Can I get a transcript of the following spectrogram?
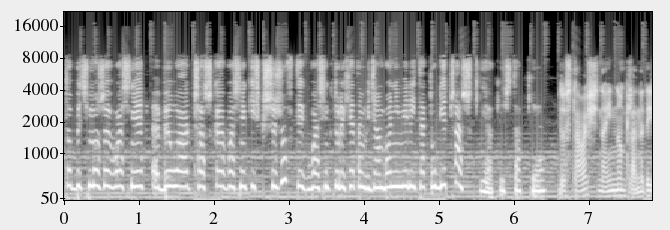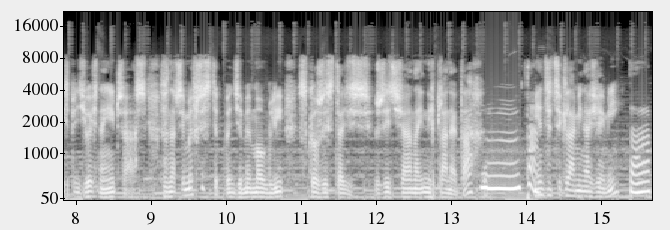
To być może właśnie była czaszka właśnie jakichś krzyżów tych właśnie, których ja tam widziałam, bo oni mieli tak długie czaszki jakieś takie. Dostałaś się na inną planetę i spędziłeś na niej czas. To znaczy, my wszyscy będziemy mogli skorzystać z życia na innych planetach? Mm, tak. Między cyklami na Ziemi? Tak.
